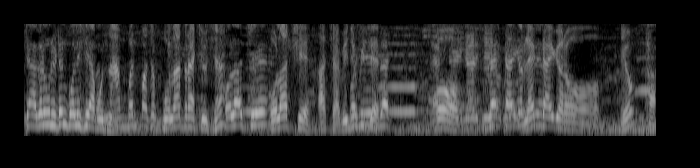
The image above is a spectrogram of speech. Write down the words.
ત્યાં આગળ હું રિટર્ન પોલિસી આપું છું. નામ બંધ પાછો ફોલાદ રાખ્યું છે ફોલાદ છે. ફોલાદ છે. અચ્છા બીજું બી છે? ઓ. બ્લેક ટાઈગર બ્લેક ટાઈગર ઓ એવું? હા.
